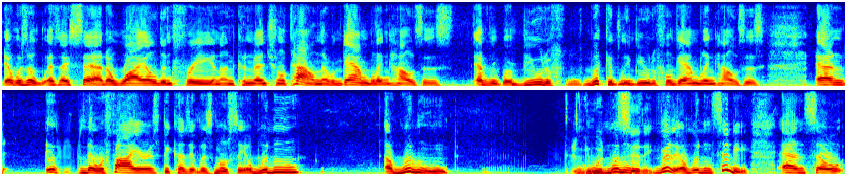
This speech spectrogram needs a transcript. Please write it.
it was a, as I said a wild and free and unconventional town. There were gambling houses everywhere, beautiful, wickedly beautiful gambling houses, and it, there were fires because it was mostly a wooden a wooden wooden, wooden, city. Really, a wooden city. And so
